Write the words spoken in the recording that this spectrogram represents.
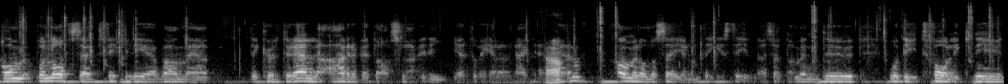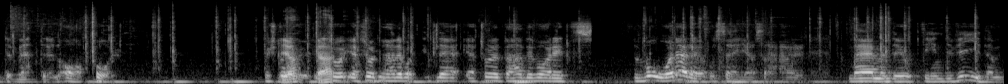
som på något sätt fick leva med det kulturella arvet av slaveriet och hela den här grejen. Ja. Kommer någon och säger någonting i stil med att men du och ditt folk, ni är ju inte bättre än apor. Förstår ja, du? Jag, ja. tror, jag, tror att det hade varit, jag tror att det hade varit svårare att säga så här. Nej, men det är upp till individen.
